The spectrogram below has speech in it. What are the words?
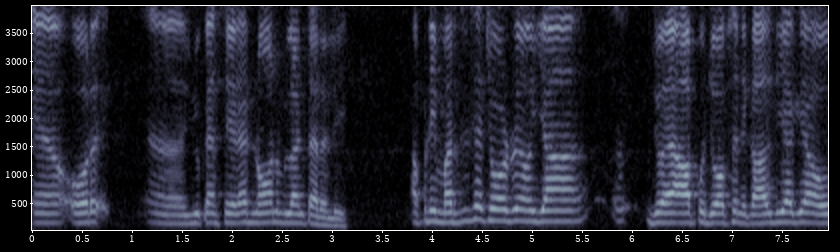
uh, or uh, you can say that non voluntarily अपनी मर्ज़ी से छोड़ रहे हो या जो है आपको जॉब से निकाल दिया गया हो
